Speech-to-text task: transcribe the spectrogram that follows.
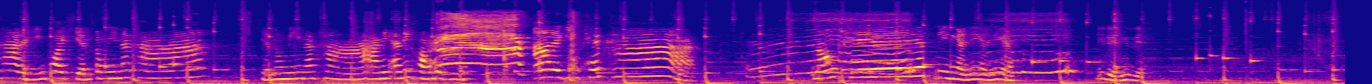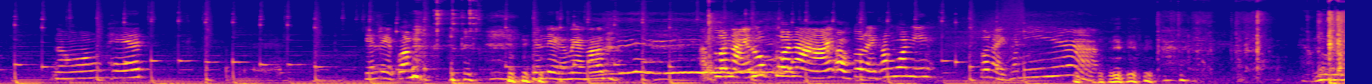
ค่ะ เด็กหญิงพลอยเขียนตรงนี้นะคะ เขียนตรงนี้นะคะ อันนี้อันนี้ของเด็กหญิงอ่าเด็กหญิงเพชรค่ะ น้องเพชรนี่ไงนี่ไงนี่ไงนี่เดี๋ยวนี่เดี๋ยวน้องเพชรเขียนเลขก่อนเขียนเลขกับแม่ก่อนอะตัวไหนลูกตัวไหนออกตัวไหนข้างวันนี้ ตัวไหนคะเนี่ยเร็วเร็ว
